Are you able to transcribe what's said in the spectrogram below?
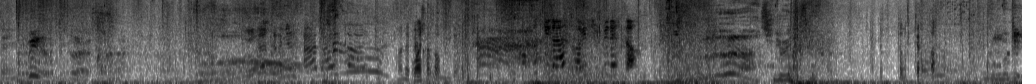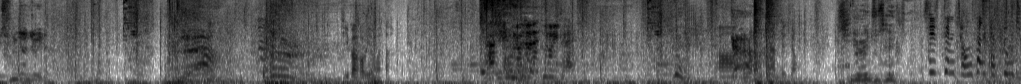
네. 아, 근데 메카도 없는데. 궁극기가 거의 준비됐어. 치료해 주세요. 나도 뺐다. 궁극기 충전 중이다. 디바가 위험하다. 아, 별로 그렇게 안 되죠? 치료해 주세요. 시스템 정상 작동 중.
